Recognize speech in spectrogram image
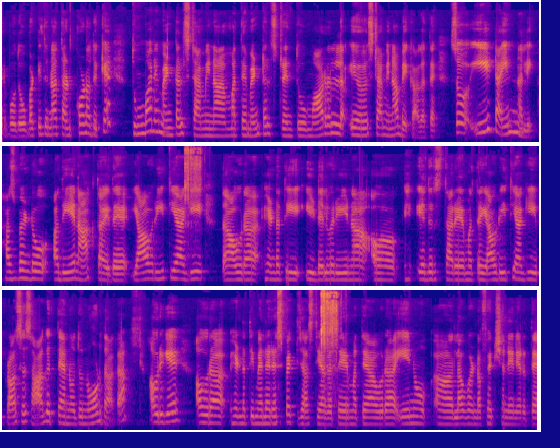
ಇರ್ಬೋದು ಬಟ್ ಇದನ್ನು ತಡ್ಕೊಳೋದಕ್ಕೆ ತುಂಬಾ ಮೆಂಟಲ್ ಸ್ಟ್ಯಾಮಿನಾ ಮತ್ತು ಮೆಂಟಲ್ ಸ್ಟ್ರೆಂತು ಮಾರಲ್ ಸ್ಟ್ಯಾಮಿನಾ ಬೇಕಾಗತ್ತೆ. ಸೊ ಈ ಟೈಮ್ನಲ್ಲಿ ಹಸ್ಬೆಂಡು ಅದು ಏನು ಆಗ್ತಾ ಇದೆ, ಯಾವ ರೀತಿಯಾಗಿ ಅವರ ಹೆಂಡತಿ ಈ ಡೆಲಿವರಿನ ಎದುರಿಸ್ತಾರೆ, ಮತ್ತು ಯಾವ ರೀತಿಯಾಗಿ ಪ್ರಾಸೆಸ್ ಆಗುತ್ತೆ ಅನ್ನೋದು ನೋಡಿದಾಗ ಅವರಿಗೆ ಅವರ ಹೆಂಡತಿ ಮೇಲೆ ರೆಸ್ಪೆಕ್ಟ್ ಜಾಸ್ತಿ ಆಗುತ್ತೆ, ಮತ್ತೆ ಅವರ ಏನು ಲವ್ ಅಂಡ್ ಅಫೆಕ್ಷನ್ ಏನಿರುತ್ತೆ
